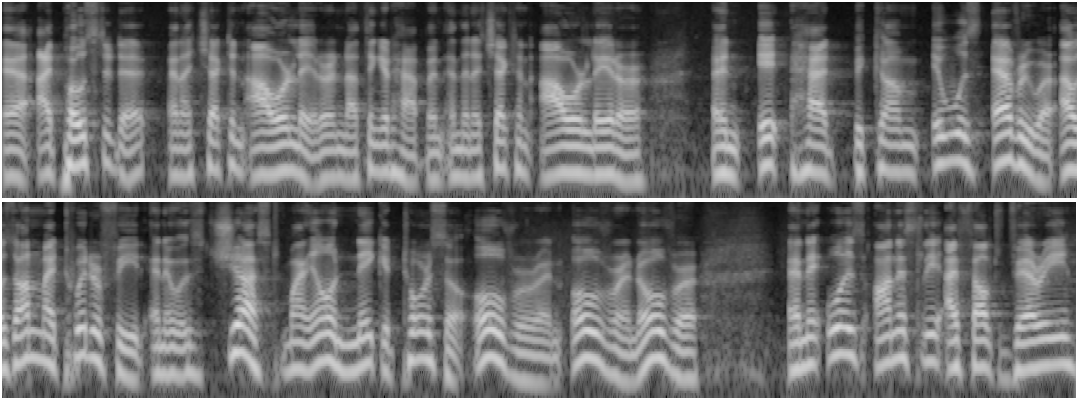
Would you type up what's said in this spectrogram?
uh, I posted it, and I checked an hour later, and nothing had happened. And then I checked an hour later, and it had become. It was everywhere. I was on my Twitter feed, and it was just my own naked torso over and over and over. And it was honestly, I felt very.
